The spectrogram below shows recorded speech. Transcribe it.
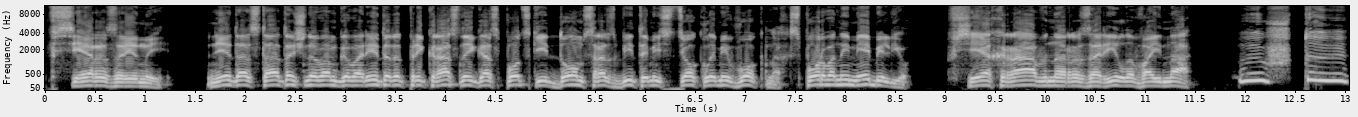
Все разорены. Недостаточно вам говорит этот прекрасный господский дом с разбитыми стеклами в окнах, с порванной мебелью, всех равно разорила война. «Ишь ты!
